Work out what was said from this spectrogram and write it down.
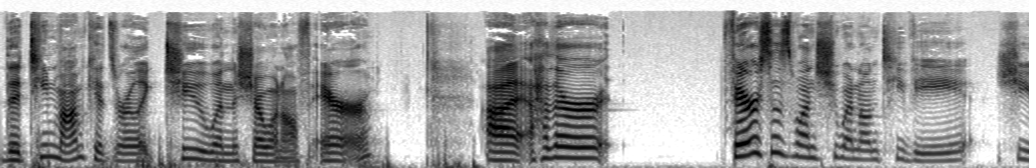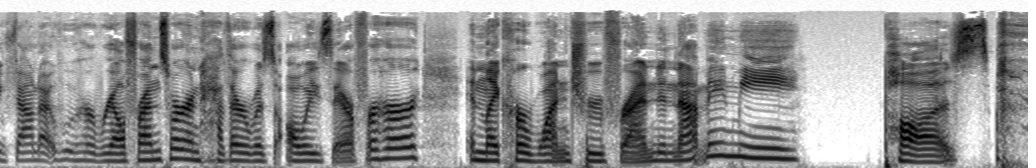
the teen mom kids were like two when the show went off air. Uh, Heather Ferris says once she went on TV, she found out who her real friends were, and Heather was always there for her and like her one true friend. And that made me pause.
